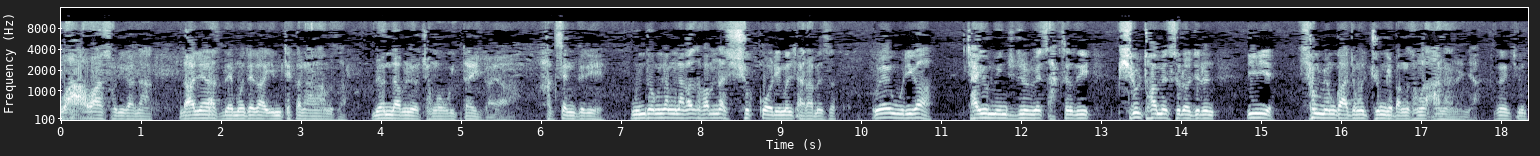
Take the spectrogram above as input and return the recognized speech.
와와 소리가 나. 난리 나서 내 모대가 임태근 아나운서 면담을 요청하고 있다 이거야. 학생들이 운동장 나가서 밤낮 슛고링을 잘하면서 왜 우리가 자유민주주의를 위해서 학생들이 피를 토하며 쓰러지는 이 혁명 과정을 중계 방송을 안 하느냐. 그건 지금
